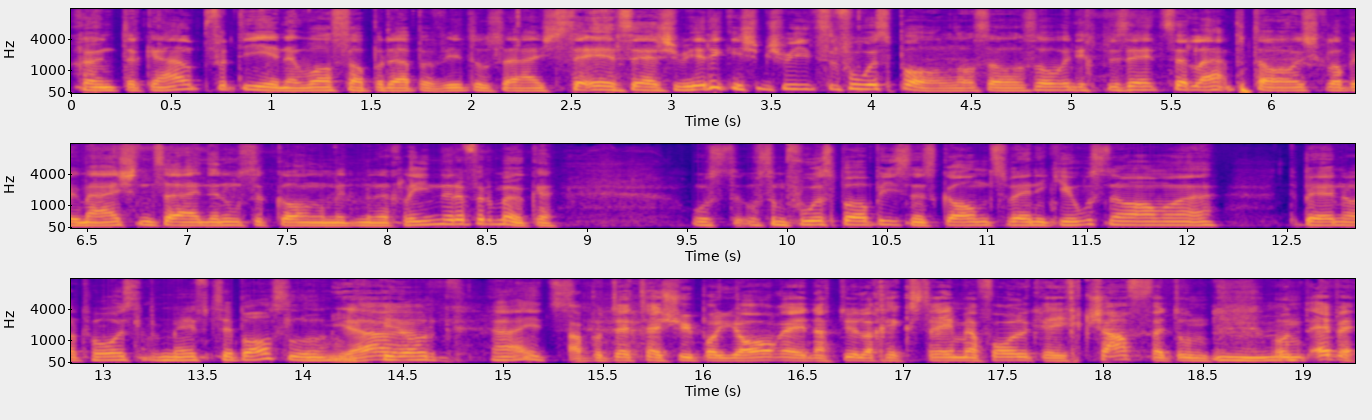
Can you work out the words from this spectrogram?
könnte er Geld verdienen, was aber eben, wie du sagst, sehr, sehr schwierig ist im Schweizer Fußball. Also, so wie ich bis jetzt erlebt habe, ist, glaube ich, meistens einer rausgegangen mit einem kleineren Vermögen. Aus, aus dem Fußballbusiness ganz wenige Ausnahmen Bernhard Häusler beim FC Basel, ja, Georg Heitz. Aber dort hast du über Jahre natürlich extrem erfolgreich geschafft und, mhm. und eben,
